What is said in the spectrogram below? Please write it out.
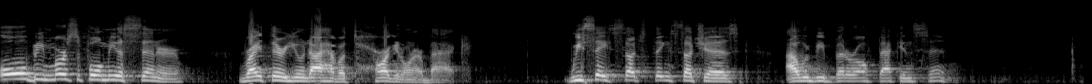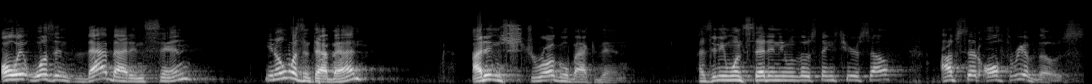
Oh, be merciful me, a sinner. right there, you and I have a target on our back. We say such things such as, I would be better off back in sin. Oh, it wasn't that bad in sin. You know, it wasn't that bad. I didn't struggle back then. Has anyone said any of those things to yourself? I've said all three of those.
